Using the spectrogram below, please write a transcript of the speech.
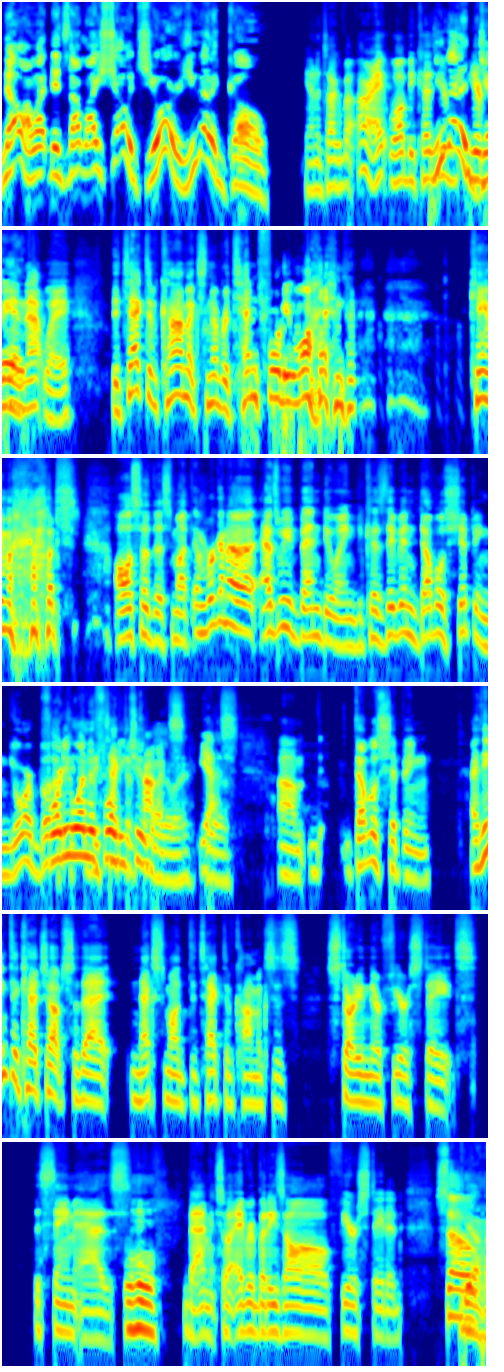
No, I want. It's not my show. It's yours. You got to go. You want to talk about? All right. Well, because You are you're being it. that way, Detective Comics number 1041 came out also this month, and we're gonna, as we've been doing, because they've been double shipping your book, 41 and Detective 42, by the way. Yeah. Yes, um, double shipping. I think to catch up, so that next month Detective Comics is starting their fear states the same as Mhm. Batman, so everybody's all fear stated. So, Yeah.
